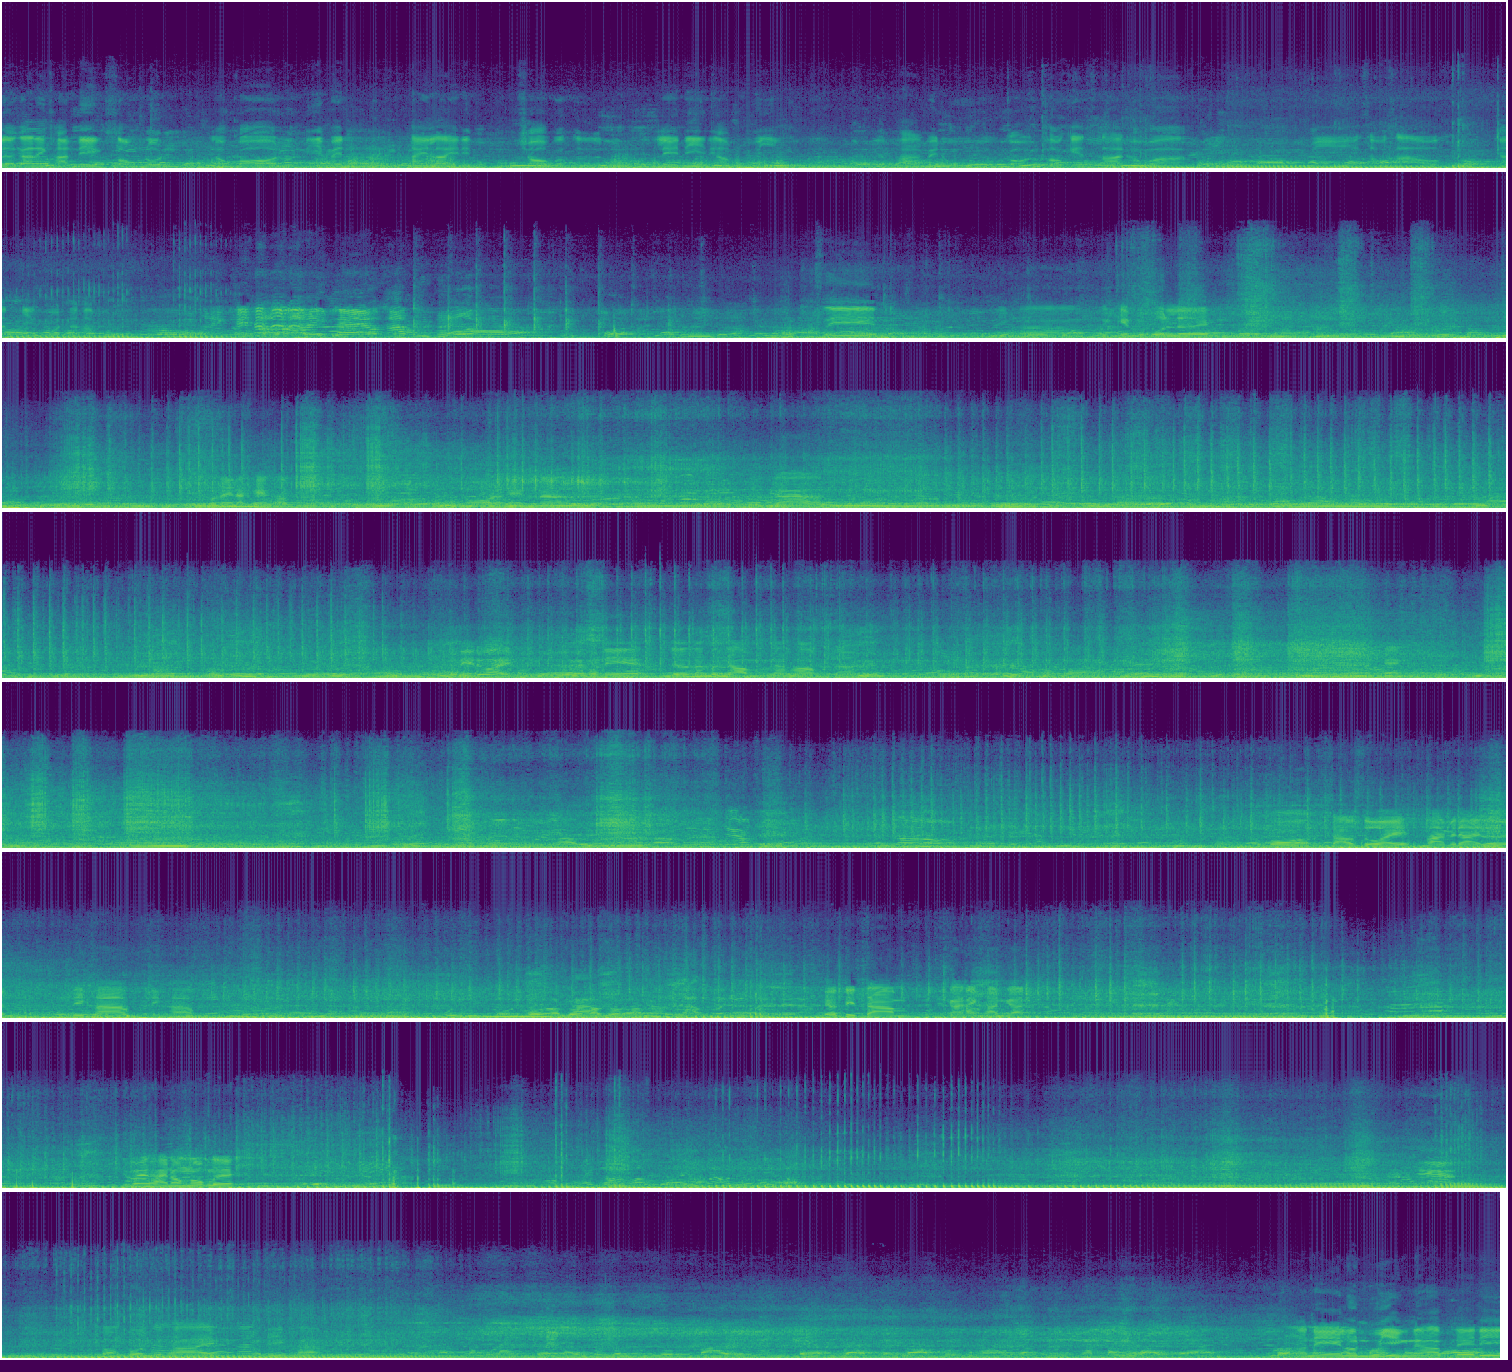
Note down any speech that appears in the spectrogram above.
นี้นะครับเหลือการแข่งขันอีก 2 รุ่น แล้วก็รุ่นที่เป็นไฮไลท์ที่ผมชอบก็คือรุ่นเลดี้นะครับผู้หญิงเดี๋ยวพาไปดูก่อนเข้าเกตสตาร์ทครับว่า มีสาวๆกันกี่คนนะครับมาอีกแล้วครับพี่โบ๊ทซีนนี่ครับไปเก็บทุกคนเลย คนไหนนักแข่งครับ อ๋อ นักแข่งข้างหน้า จ้า นี้ด้วยโอ้ยคนนี้เจอกันประจำนะครับแข่งแล้วก็สาวสวยพลาดไม่ได้เลย สวัสดีครับ สวัสดีครับโทษครับโทษครับโทษครับ เดี๋ยวติดตามการแข่งขันกันยัง ไม่ถ่ายน้องนกเลยสองคนสุดท้าย สวัสดีค่ะตอนนี้รุ่นผู้หญิงนะครับเลดี้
